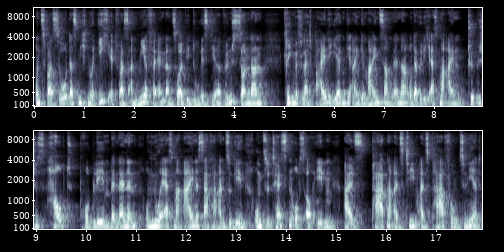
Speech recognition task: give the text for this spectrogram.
Und zwar so, dass nicht nur ich etwas an mir verändern soll, wie du es dir wünschst, sondern kriegen wir vielleicht beide irgendwie einen gemeinsamen Nenner. Und da würde ich erstmal ein typisches Hauptproblem benennen, um nur erstmal eine Sache anzugehen, um zu testen, ob es auch eben als Partner, als Team, als Paar funktioniert.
